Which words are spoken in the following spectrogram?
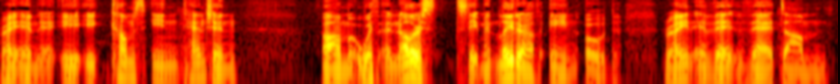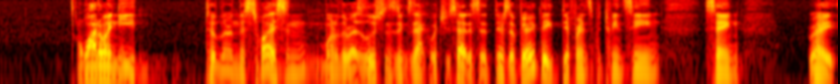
right? And it, it comes in tension um, with another s- statement later of ein od, right? That that um, why do I need to learn this twice? And one of the resolutions is exactly what you said: is that there's a very big difference between seeing, saying, right,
